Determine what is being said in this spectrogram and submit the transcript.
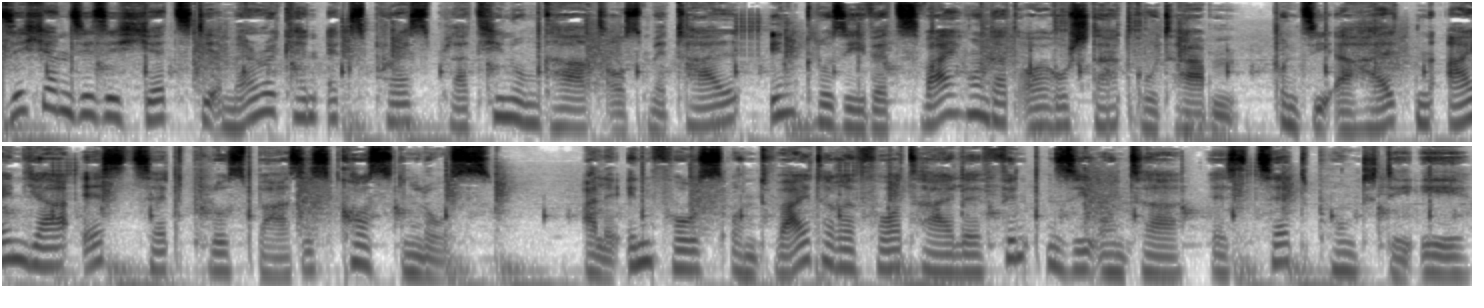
Sichern Sie sich jetzt die American Express Platinum Card aus Metall inklusive 200 Euro Startguthaben und Sie erhalten ein Jahr SZ Plus Basis kostenlos. Alle Infos und weitere Vorteile finden Sie unter sz.de/amex.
